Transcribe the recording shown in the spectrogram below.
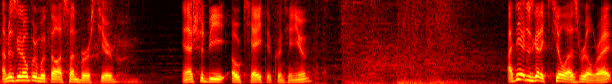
I'm just gonna open with uh, Sunburst here. And that should be okay to continue. I think I just gotta kill Ezreal, right?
